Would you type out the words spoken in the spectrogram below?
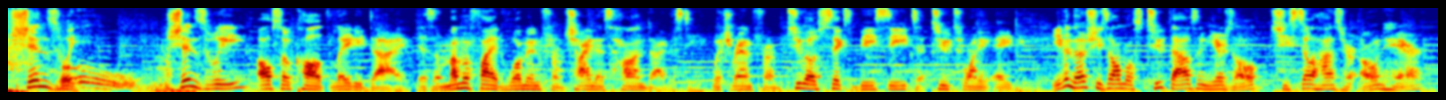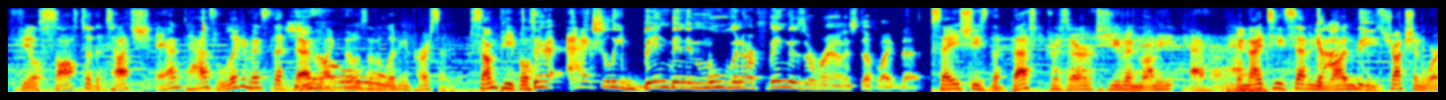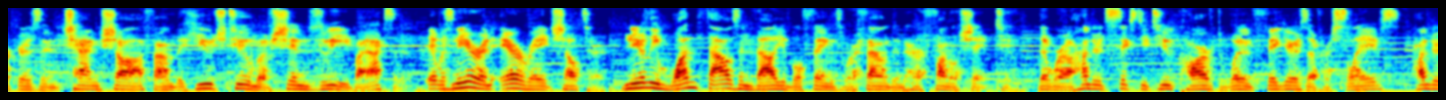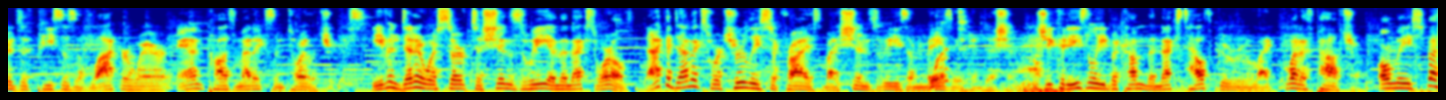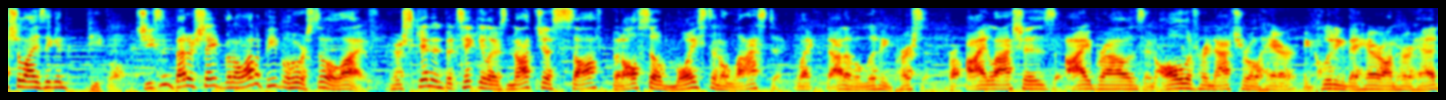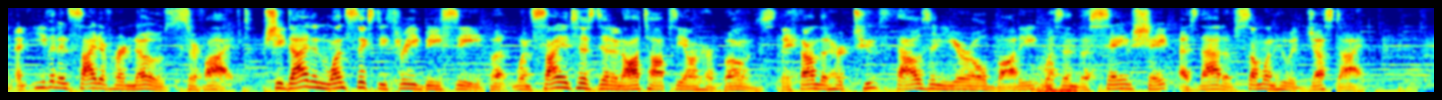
Xin Zhui. Shinzui, also called Lady Dai, is a mummified woman from China's Han Dynasty, which ran from 206 BC to 220 AD. Even though she's almost 2,000 years old, she still has her own hair, feels soft to the touch, and has ligaments that bend like those of a living person. Some people they're actually bending and moving her fingers around and stuff like that. say she's the best preserved human mummy ever. In 1971, construction workers in Changsha found the huge tomb of Xin Zhui by accident. It was near an air raid shelter. Nearly 1,000 valuable things were found in her funnel shaped tomb. There were 162 carved wooden figures of her slaves, hundreds of pieces of lacquerware, and cosmetics and toiletries. Even dinner was served to Xin Zhui in the next world. Academics were truly surprised by Xin Zhui's amazing What? condition. She could easily become the next health guru like Gwyneth Paltrow, only specializing in people. She's in better shape than a lot of people who are still alive. Her skin in particular is not just soft, but also moist and elastic, like that of a living person. Her eyelashes, eyebrows, and all of her natural hair, including the hair on her head, and even inside of her nose, survived. She died in 163 BC, but when scientists did an autopsy on her bones, they found that her 2,000 year old body was in the same shape as that of someone who had just died.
